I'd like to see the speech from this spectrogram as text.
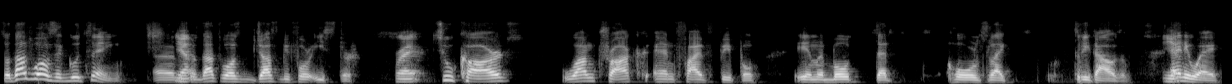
so that was a good thing. Uh, yeah. because that was just before Easter. Right. Two cars, one truck, and five people in a boat that holds like 3,000. Yeah. Anyway,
